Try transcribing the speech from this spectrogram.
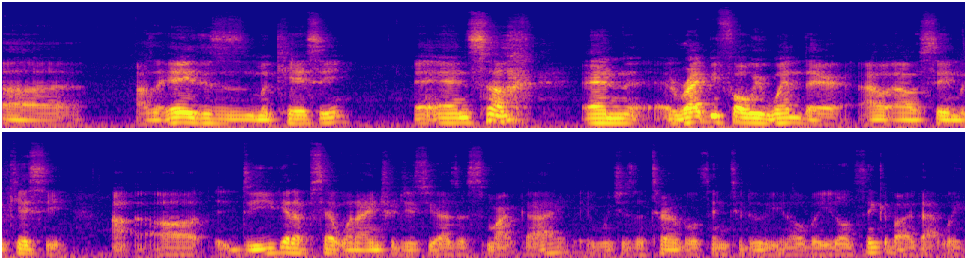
uh, I was like, "Hey, this is McCasey," and so, and right before we went there, I, I was saying, McCasey, uh, uh, do you get upset when I introduce you as a smart guy, which is a terrible thing to do, you know? But you don't think about it that way.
